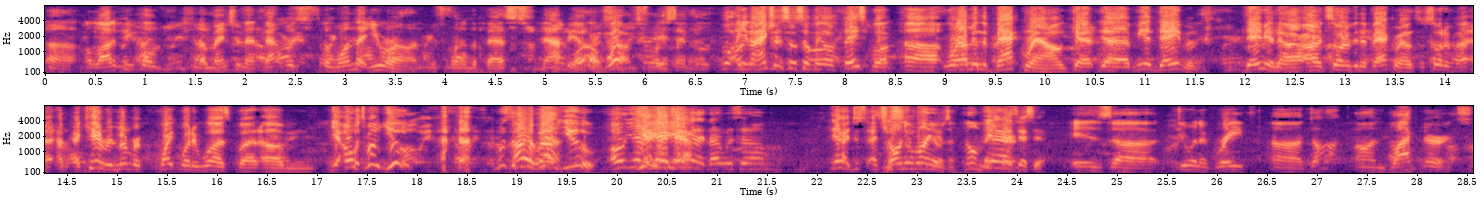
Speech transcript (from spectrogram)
uh, a lot of people you know, mentioned that that was the one that you were on was one of the best Nappy Hours. well, I just want to say that. Well, you know, I actually saw something on Facebook uh, where I'm in the background. Uh, me and Damon, Damien are, are sort of in the background. So sort of, I, I- I can't remember quite what it was, but um, yeah. Oh, it's about you. it must have been Oh, about yeah. you. Oh yeah, Yeah, yeah, yeah, yeah, yeah. That was um, Yeah, I just I just Tony saw- Williams, a filmmaker. Yes, yes, yes. is uh, doing a great uh, doc on black nerds.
